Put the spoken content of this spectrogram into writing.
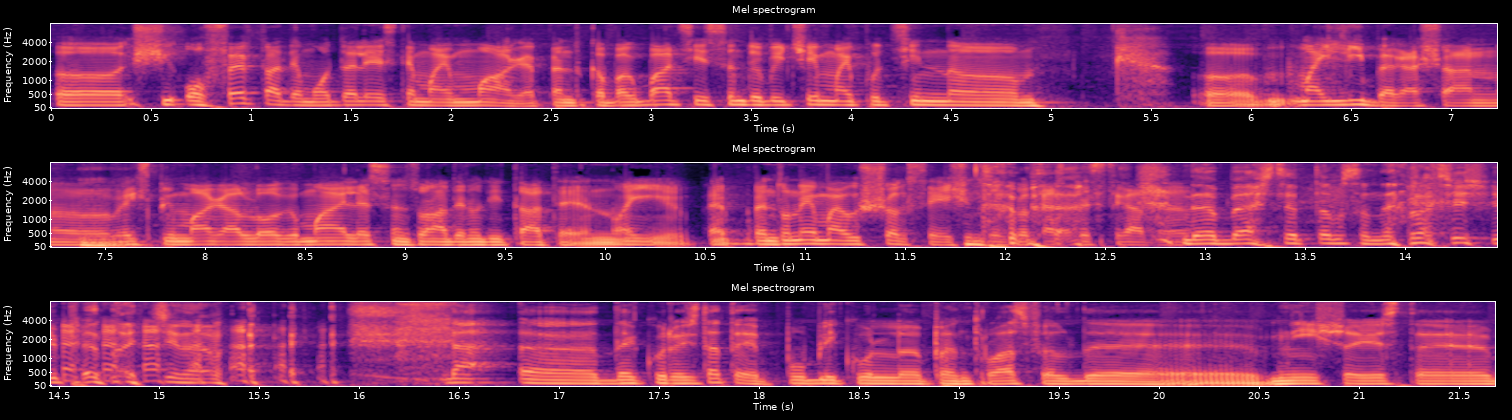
uh, și oferta de modele este mai mare, pentru că bărbații sunt de obicei mai puțin uh, Uh, mai liberi așa în uh, exprimarea lor, mai ales în zona de nuditate. Noi, pentru noi e mai ușor să ieșim de pe stradă. De-abia așteptăm să ne roage și pe noi cineva. da, uh, de curiozitate, publicul pentru astfel de nișă este,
